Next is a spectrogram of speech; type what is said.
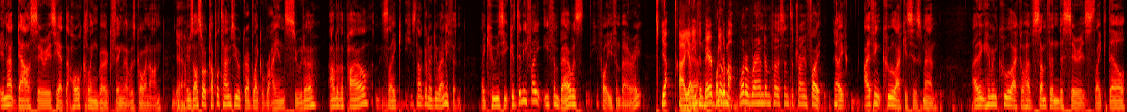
in that Dallas series, he had that whole Klingberg thing that was going on. Yeah. There was also a couple of times he would grab like Ryan Suter out of the pile. And it's like, he's not going to do anything. Like, who is he? Because didn't he fight Ethan Bear? Was He fought Ethan Bear, right? Yep. Uh, yeah. Ethan Bear What beat a, him up. What a random person to try and fight. Yep. Like, I think Kulak is his man. I think him and Kulak will have something this series. Like, they'll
